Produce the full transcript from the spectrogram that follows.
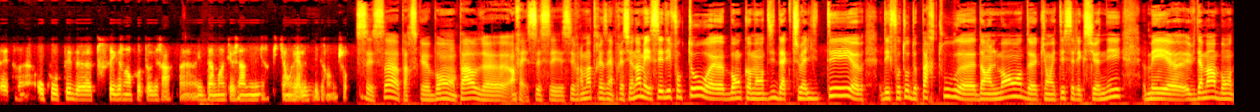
d'être euh, aux côtés de tous ces grands photographes, hein, évidemment, que j'admire et qui ont réalisé des grandes choses. C'est ça, parce que, bon, on parle, euh, enfin, c'est vraiment très impressionnant, mais c'est des photos, bon, comme on dit, d'actualité, des photos de partout dans le monde qui ont été sélectionnées, mais évidemment, bon,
